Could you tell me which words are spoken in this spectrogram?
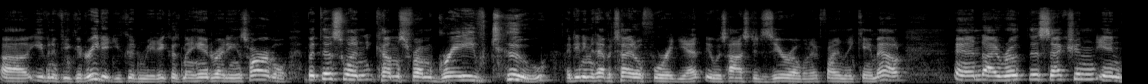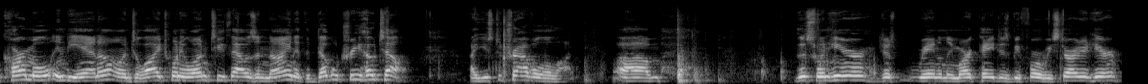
uh, even if you could read it, you couldn't read it because my handwriting is horrible. But this one comes from Grave 2. I didn't even have a title for it yet. It was Hostage Zero when it finally came out. And I wrote this section in Carmel, Indiana on July 21, 2009 at the Doubletree Hotel. I used to travel a lot. Um, this one here, just randomly marked pages before we started here.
